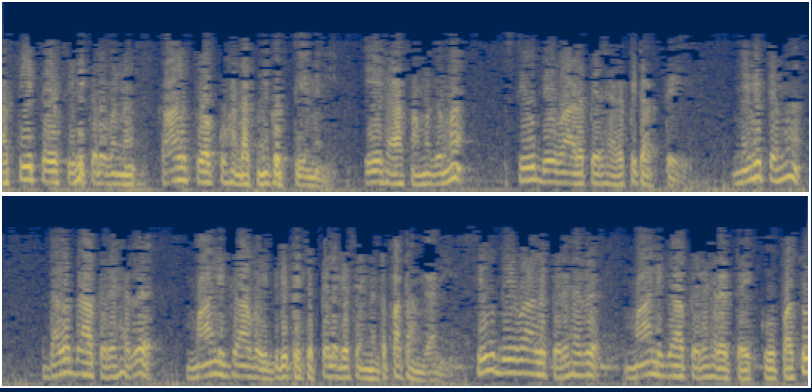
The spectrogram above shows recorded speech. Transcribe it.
අතීතයේ සිහි කරන කාලතුවක්කු හඬක් නිකුත් වීමෙනි. ඒ හා සමගම සිව් දේවාල පෙරහැර පිටත් වේ. මෙවිතම දලදා පෙරහැර මාලිගාව ඉදිරිපිට පෙළ ගැසෙන්නට පටන් ගනී. සිව් දේවාල පෙරහැර මාලිගා පෙරහැරට එක් වූ පසු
